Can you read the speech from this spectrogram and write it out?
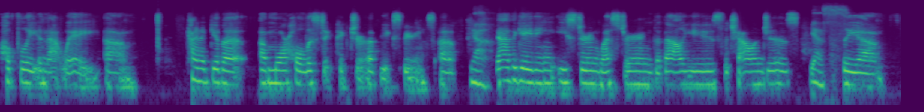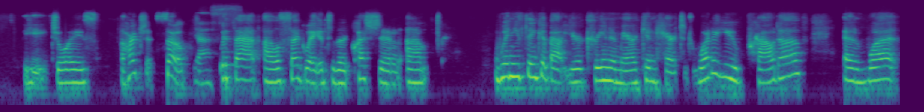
hopefully in that way, um, kind of give a, a more holistic picture of the experience of yeah navigating Eastern, Western, the values, the challenges, yes the um, the joys, the hardships. So yes with that, I will segue into the question. Um, when you think about your Korean American heritage, what are you proud of, and what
